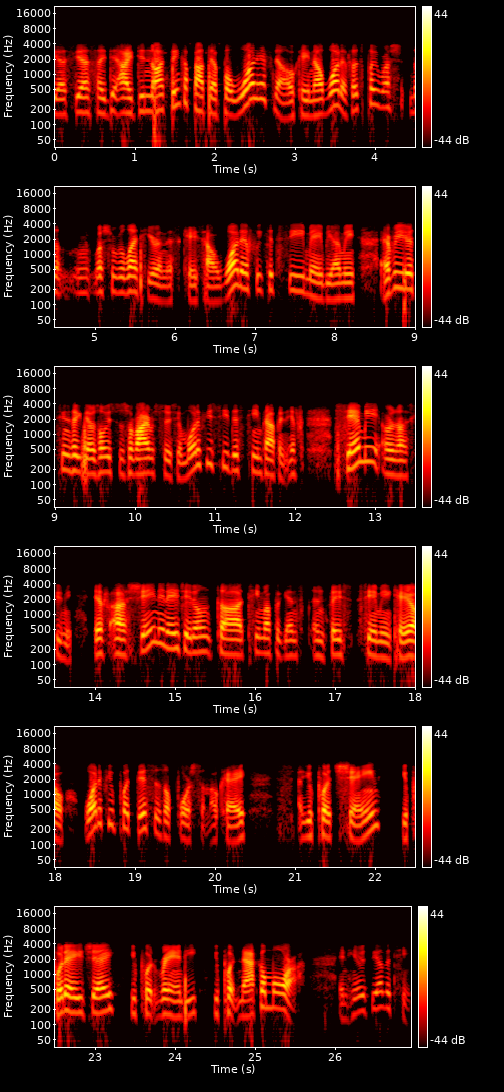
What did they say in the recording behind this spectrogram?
yes, yes. I did. I did not think about that. But what if now? Okay, now what if? Let's play Russian the Russian roulette here in this case. How? What if we could see maybe? I mean, every year it seems like there's always a Survivor Series. And what if you see this team happen? If Sami or no, excuse me, if uh, Shane and AJ don't uh, team up against and face Sami and KO, what if you put this as a foursome? Okay, you put Shane, you put AJ, you put Randy, you put Nakamura. And here's the other team:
